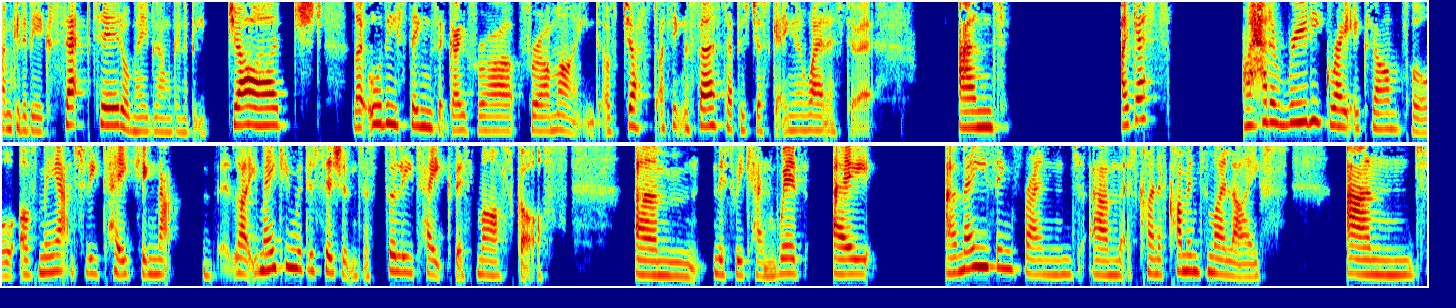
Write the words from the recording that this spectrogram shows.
I'm going to be accepted or maybe I'm going to be judged. Like all these things that go for our for our mind of just I think the first step is just getting an awareness to it. And I guess I had a really great example of me actually taking that like making the decision to fully take this mask off um this weekend with a amazing friend um that's kind of come into my life. And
